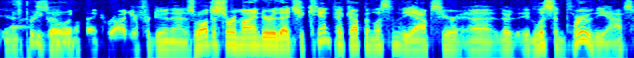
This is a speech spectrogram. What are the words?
Yeah, That's pretty so cool. I want to thank Roger for doing that as well. Just a reminder that you can pick up and listen to the apps here, uh, listen through the apps.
